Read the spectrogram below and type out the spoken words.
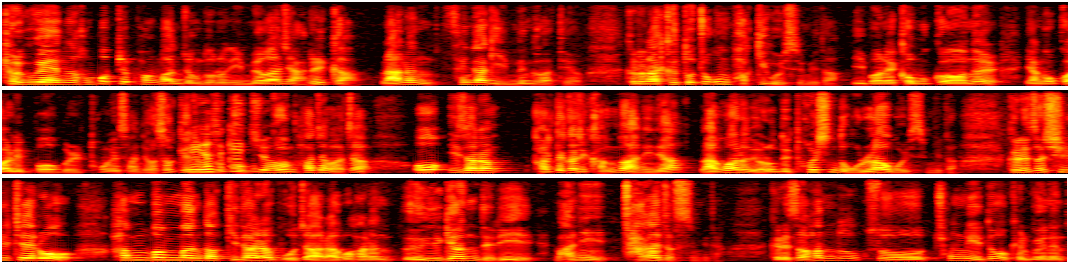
결국에는 헌법재판관 정도는 임명하지 않을까라는 생각이 있는 것 같아요. 그러나 그것도 조금 바뀌고 있습니다. 이번에 거부권을 양곡관리법을 통해서 한 여섯 개 네, 정도 여섯 개 했죠. 거부권 하자마자 어 이 사람 갈 때까지 간 거 아니냐라고 하는 여론들이 훨씬 더 올라오고 있습니다. 그래서 실제로 한 번만 더 기다려 보자라고 하는 의견들이 많이 작아졌습니다. 그래서 한덕수 총리도 결국에는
